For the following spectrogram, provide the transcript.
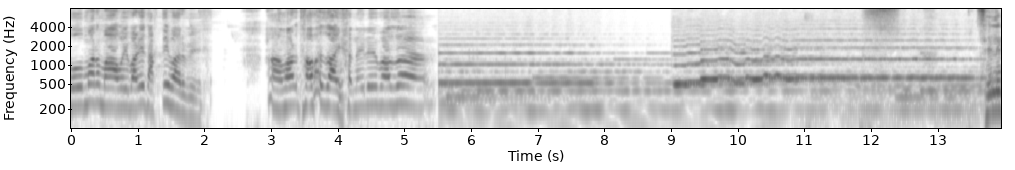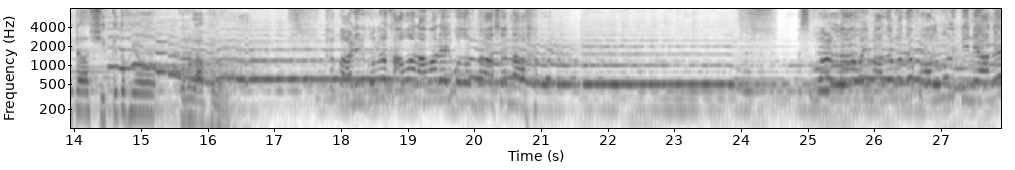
বৌমার মা ওই বাড়ি থাকতেই পারবে। আমার থাওয়া জায়গা নেই রে বাজার। ছেলেটা শিক্ষিত হয়েও কোনো লাভ হলো না। বাড়ির কোনো খাবার আমার এই পর্যন্ত আসে না। সুয়ারলা ওই মাঝে মাঝে ফলমূল কিনে আনে।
